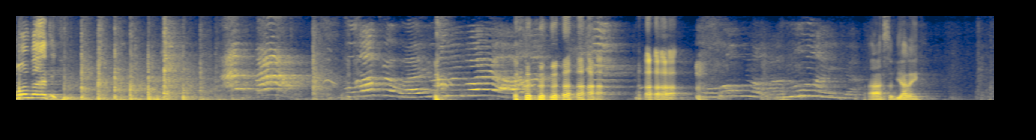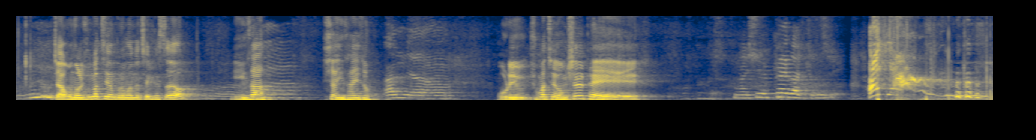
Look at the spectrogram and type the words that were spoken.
도망가야 돼. 알았어 미안해. 자 오늘 흉가 체험 그러면은 재밌었어요? 인사 시아 인사해줘. 안녕. 우리 흉가 체험 실패. 실패가 좋지.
